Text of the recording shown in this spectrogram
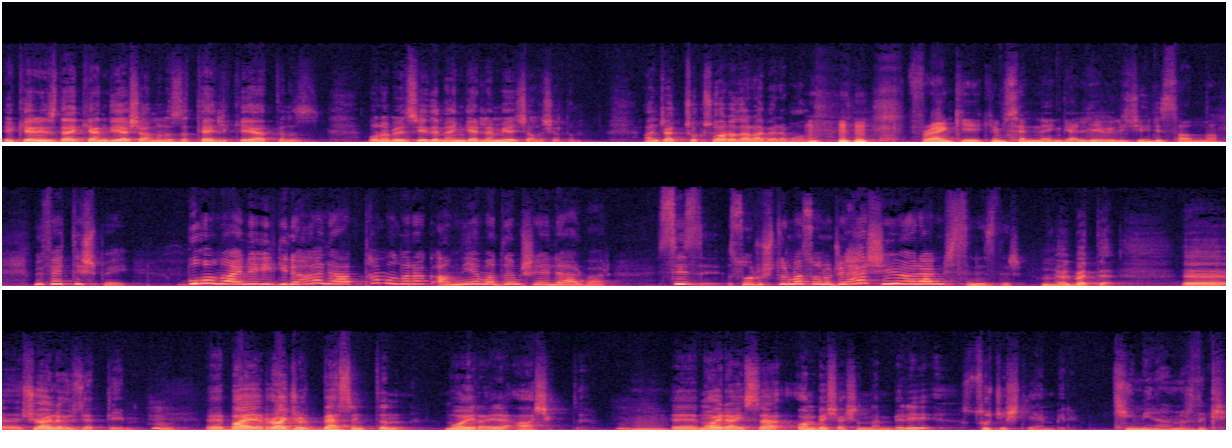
İkiniz de kendi yaşamınızı tehlikeye attınız. Bunu bilseydim engellemeye çalışırdım. Ancak çok sonralar haberim oldu. Frankie'yi kimsenin engelleyebileceğini sanmam. Müfettiş bey, bu olayla ilgili hala tam olarak anlayamadığım şeyler var. Siz soruşturma sonucu her şeyi öğrenmişsinizdir. Elbette. Ee, şöyle özetleyeyim. Ee, Bay Roger Bassington Moira'ya aşıktı. Ee, Moira ise 15 yaşından beri suç işleyen biri. Kim inanırdı ki?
